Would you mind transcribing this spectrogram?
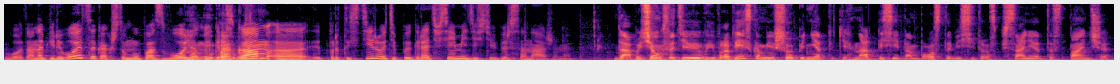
Вот, она переводится как, что мы позволим мы, мы игрокам позволим... Э, протестировать и поиграть всеми десятью персонажами. Да, причем, кстати, в европейском eShop нет таких надписей, там просто висит расписание тест-панча.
